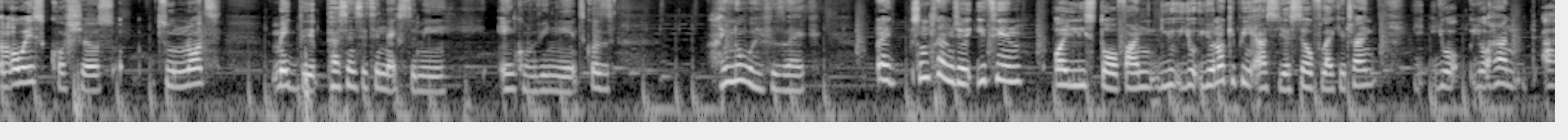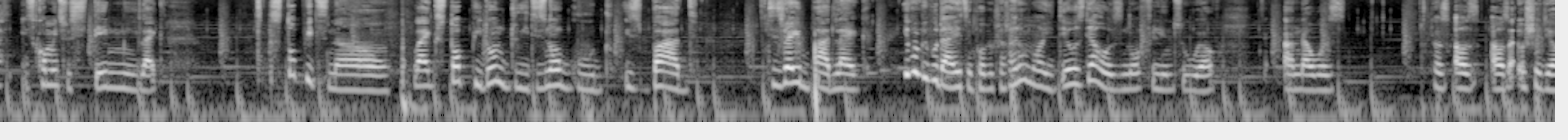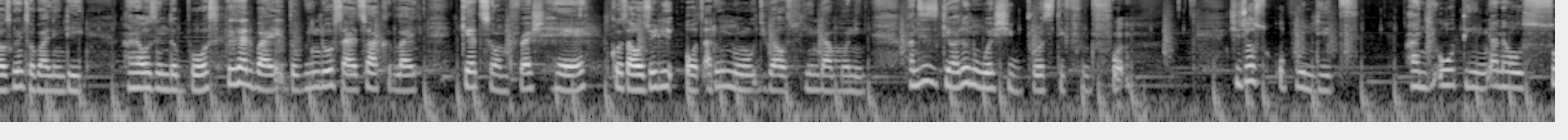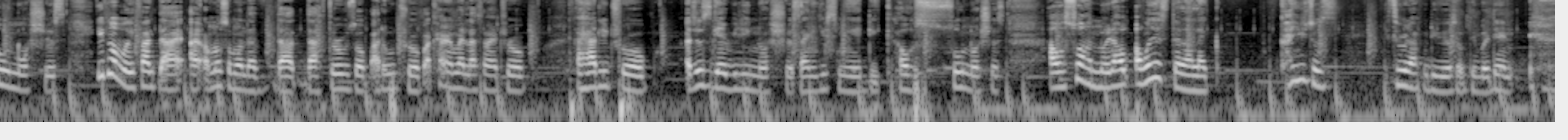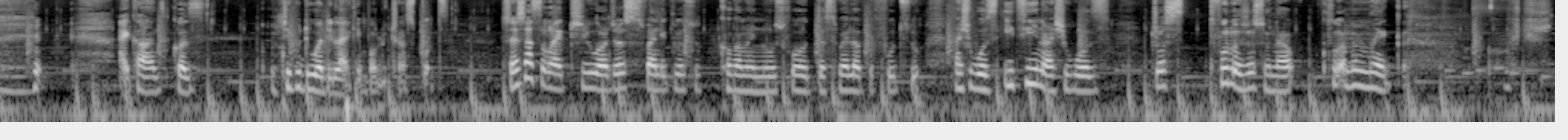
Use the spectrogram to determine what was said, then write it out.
I'm always cautious to not make the person sitting next to me inconvenient because I know what it feels like. Like sometimes you're eating oily stuff and you, you you're not keeping it to yourself. Like you're trying, your your hand is coming to stain me. Like stop it now. Like, stop it. Don't do it. It's not good. It's bad. It is very bad. Like, even people that eat in public I don't know. It, was there. I was not feeling too well, and I was, I was, I was, I was at Oshodi. I was going to Balindi, and I was in the bus, seated by the window side, so I could like get some fresh air because I was really hot. I don't know if I was feeling that morning, and this girl, I don't know where she brought the food from. She just opened it and the whole thing and I was so nauseous. If not for the fact that I, am not someone that, that that throws up, I don't throw up. I can't remember last time I threw up. I hardly throw up. I just get really nauseous and it gives me a headache. I was so nauseous. I was so annoyed. I, I wanted to tell her like, can you just throw that away or something? But then I can't because people do what they like in public transport. So I just had to like chew and just find a clothes to cover my nose for the smell of the food too. And she was eating and she was just food was just on out, and I'm like, gosh,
